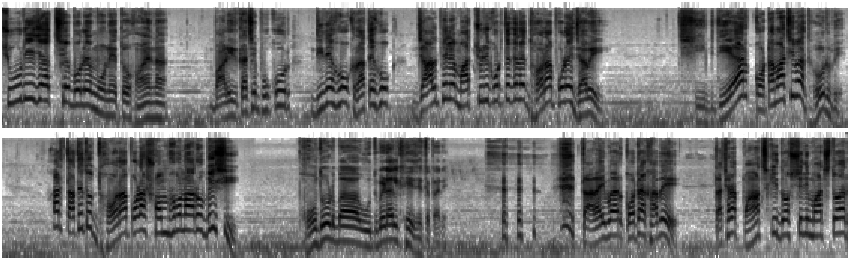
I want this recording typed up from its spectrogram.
চুরি যাচ্ছে বলে মনে তো হয় না। বাড়ির কাছে পুকুর দিনে হোক রাতে হোক জাল ফেলে মাছ চুরি করতে গেলে ধরা পড়ে যাবেই। ছিপ দিয়ে আর কটা মাছই বা ধরবে আর তাতে তো ধরা পড়ার সম্ভাবনা আরও বেশি। ভোঁদড় বা উদবেড়াল খেয়ে যেতে পারে। তারাই বা আর কটা খাবে? তাছাড়া পাঁচ কি দশ সেরি মাছ তো আর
